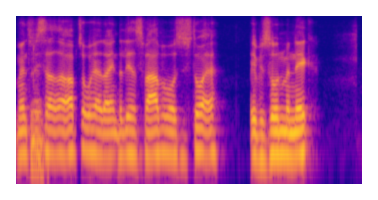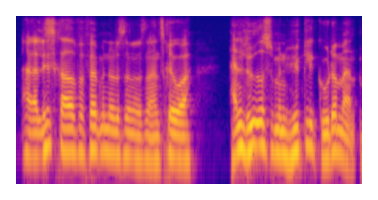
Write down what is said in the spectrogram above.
mens vi sad og optog her, der er en, der lige har svaret på vores historie, episoden med Nick. Han har lige skrevet for 5 minutter siden, og sådan, han skriver, han lyder som en hyggelig guttermand.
